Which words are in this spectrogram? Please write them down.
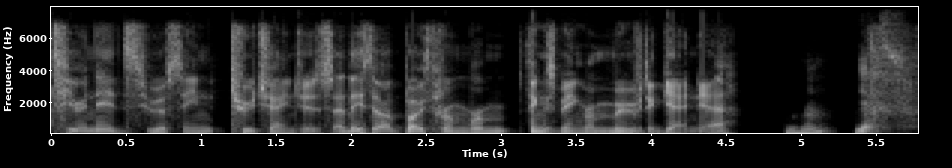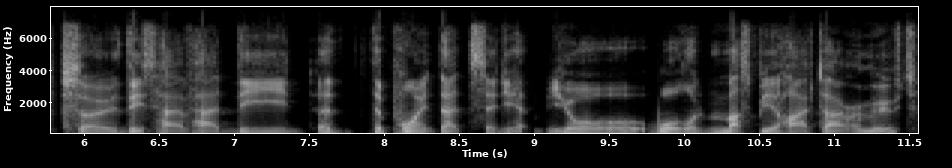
Tyranids, who have seen two changes, and these are both from rem- things being removed again. Yeah. Hmm Yes. So these have had the uh, the point that said you your warlord must be a hive tyrant removed,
